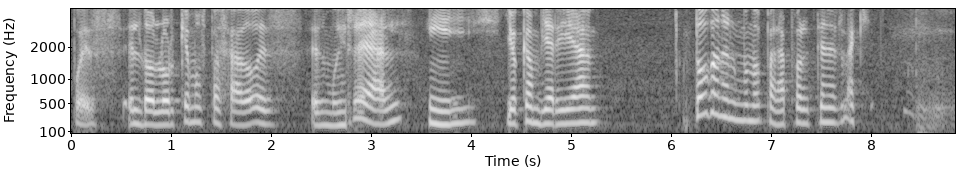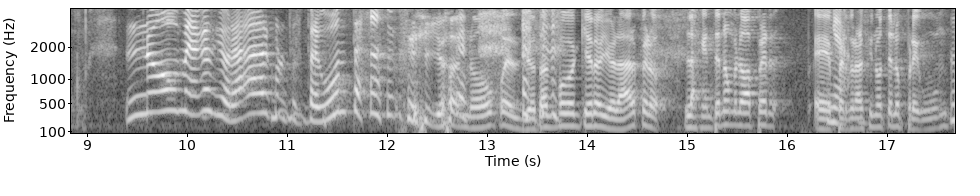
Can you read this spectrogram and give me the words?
pues el dolor que hemos pasado es, es muy real y yo cambiaría todo en el mundo para poder tenerla aquí. No me hagas llorar con tus preguntas. Y yo no, pues yo tampoco quiero llorar, pero la gente no me lo va a per- eh, perdonar si no te lo pregunto.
